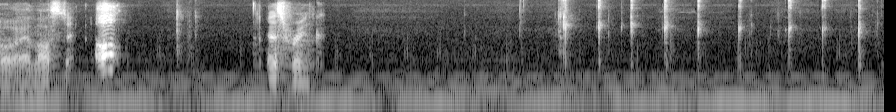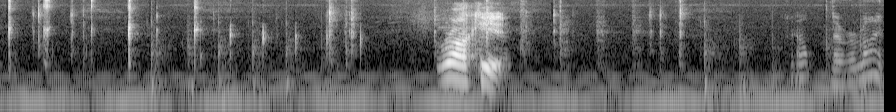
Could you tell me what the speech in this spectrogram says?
Oh, I lost it. Oh! S rank. Rocket. Well, never mind.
